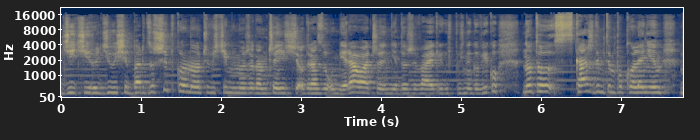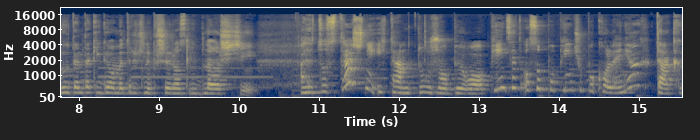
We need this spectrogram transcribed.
dzieci rodziły się bardzo szybko, no oczywiście mimo, że tam część od razu umierała, czy nie dożywała jakiegoś późnego wieku, no to z każdym tym pokoleniem był ten taki geometryczny przyrost ludności. Ale to strasznie ich tam dużo było. 500 osób po pięciu pokoleniach? Tak.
